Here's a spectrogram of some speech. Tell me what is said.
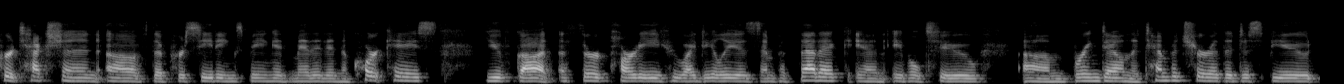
protection of the proceedings being admitted in the court case. You've got a third party who ideally is empathetic and able to um, bring down the temperature of the dispute.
